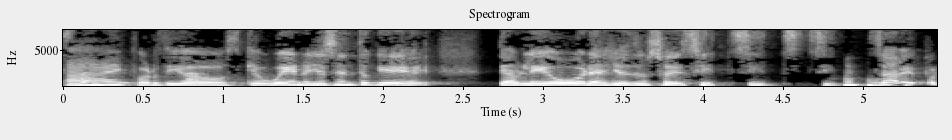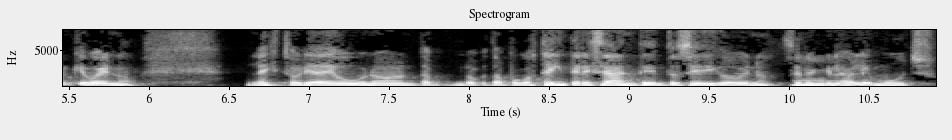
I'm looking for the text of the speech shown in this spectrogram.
Ay, por Dios, qué bueno. Yo siento que te hablé horas. Yo no sé si, si, si sabes, porque bueno, la historia de uno tampoco está interesante. Entonces digo, bueno, ¿será que le mm. hablé mucho?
